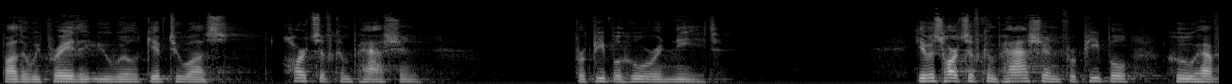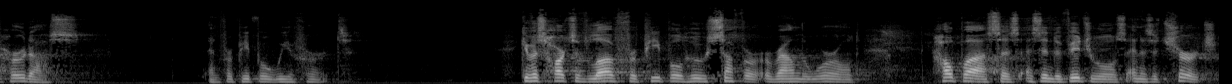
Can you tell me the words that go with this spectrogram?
Father, we pray that you will give to us hearts of compassion for people who are in need. Give us hearts of compassion for people who have hurt us and for people we have hurt. Give us hearts of love for people who suffer around the world. Help us as, as individuals and as a church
